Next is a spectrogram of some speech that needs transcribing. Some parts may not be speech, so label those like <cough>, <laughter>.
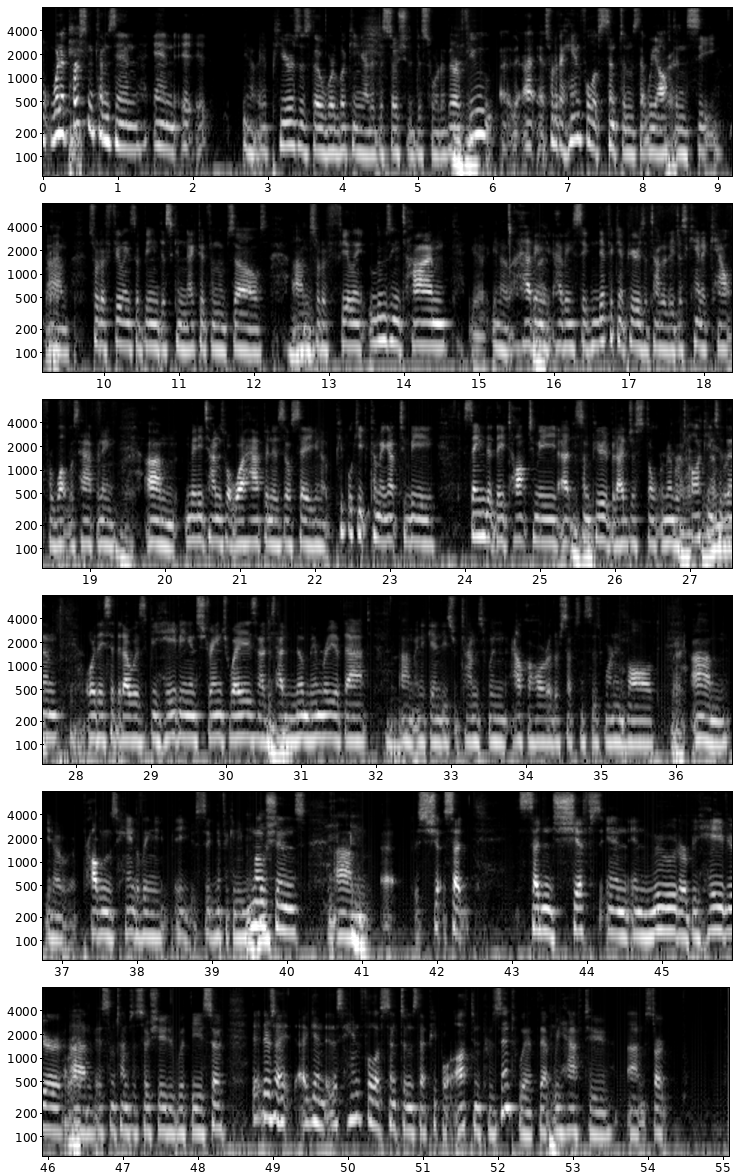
when a person comes in and it, it, you know, it appears as though we're looking at a dissociative disorder, there are a Mhm. few, uh, uh, sort of a handful of symptoms that we often see. Right. Um, sort of feelings of being disconnected from themselves, um, Mhm. sort of feeling losing time, you know, you know, having Right. having significant periods of time that they just can't account for what was happening. Um, many times, what will happen is they'll say, you know, people keep coming up to me saying that they talked to me at some Mhm. period, but I just don't remember I don't talking to remember. them or they said that I was behaving in strange ways and I just had no memory of that. Um, and again, these are times when alcohol or other substances weren't involved. Right. Um, you know, problems handling uh, significant Mhm. emotions, um, <clears throat> uh, sh- sudden shifts in, in mood or behavior Right. um, is sometimes associated with these. So th- there's a again this handful of symptoms that people often present with that we have to um, start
